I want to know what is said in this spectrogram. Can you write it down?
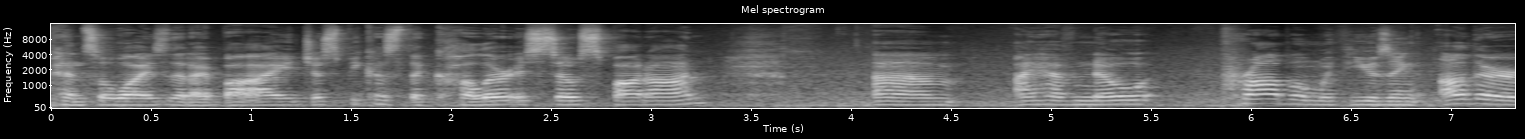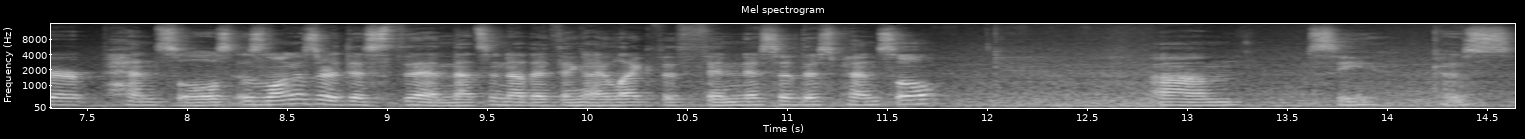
pencil-wise that I buy just because the color is so spot on. Um, I have no problem with using other pencils as long as they're this thin. That's another thing. I like the thinness of this pencil. Um, see, because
